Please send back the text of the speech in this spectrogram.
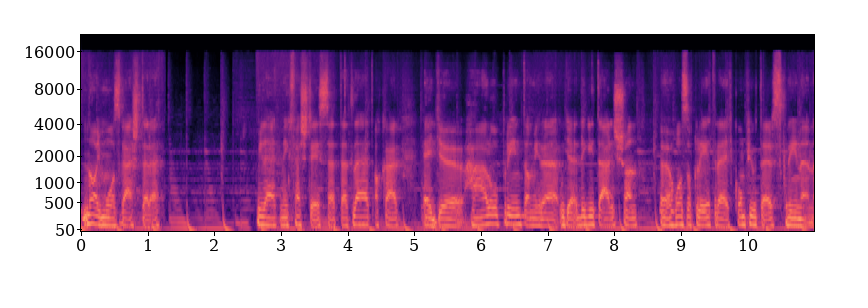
nagy mozgásteret mi lehet még festészet, tehát lehet akár egy hálóprint, amire ugye digitálisan hozok létre egy computer screenen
